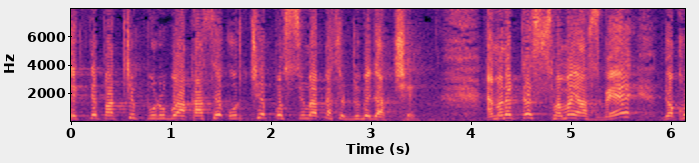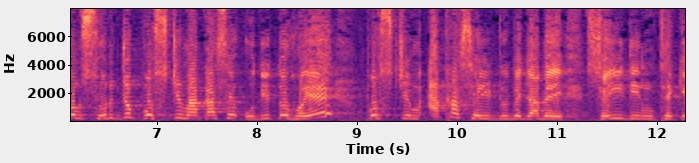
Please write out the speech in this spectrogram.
দেখতে পাচ্ছি পূর্ব আকাশে উঠছে পশ্চিম আকাশে ডুবে যাচ্ছে। এমন একটা সময় আসবে যখন সূর্য পশ্চিম আকাশে উদিত হয়ে পশ্চিম আকাশেই ডুবে যাবে, সেই দিন থেকে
